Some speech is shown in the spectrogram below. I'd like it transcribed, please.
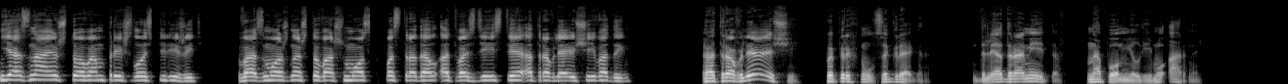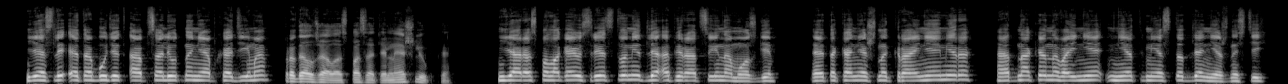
«Я знаю, что вам пришлось пережить. Возможно, что ваш мозг пострадал от воздействия отравляющей воды». «Отравляющий?» — поперхнулся Грегор. «Для драмитов», — напомнил ему Арнольд. «Если это будет абсолютно необходимо», — продолжала спасательная шлюпка, «я располагаю средствами для операции на мозге. Это, конечно, крайняя мера, однако на войне нет места для нежностей.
